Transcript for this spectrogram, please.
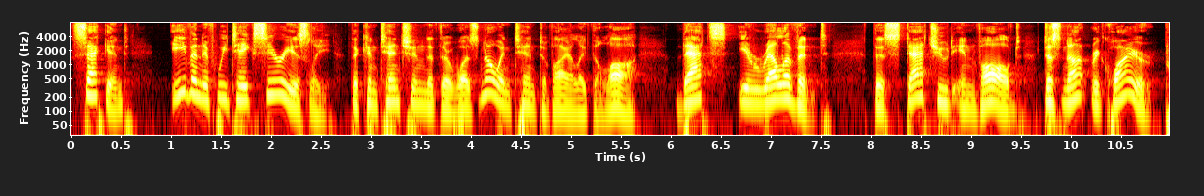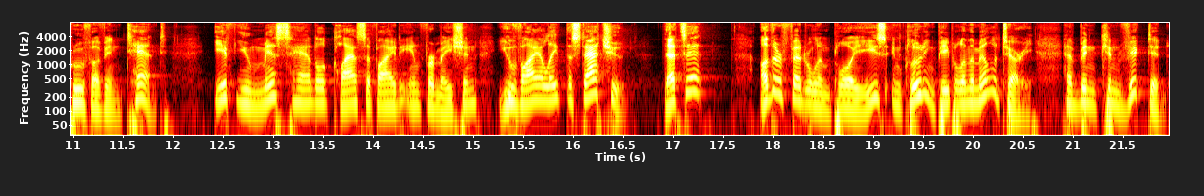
Second, even if we take seriously the contention that there was no intent to violate the law, that's irrelevant. The statute involved does not require proof of intent. If you mishandle classified information, you violate the statute. That's it. Other federal employees, including people in the military, have been convicted,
